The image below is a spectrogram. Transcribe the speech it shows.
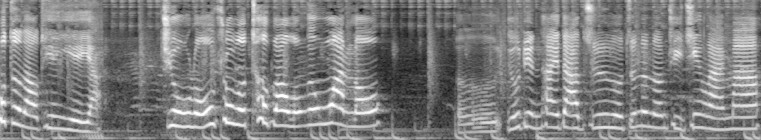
我的老天爷呀！九楼住了特暴龙跟万龙，呃，有点太大只了，真的能挤进来吗？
